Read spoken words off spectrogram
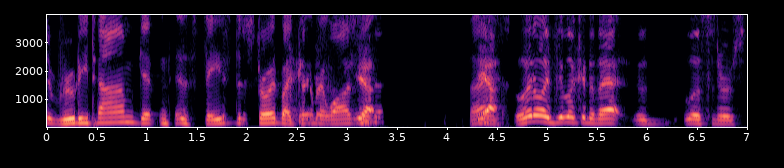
Rudy Tom getting his face destroyed by Kermit Washington? yeah, That's- literally if you look into that uh, listeners,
